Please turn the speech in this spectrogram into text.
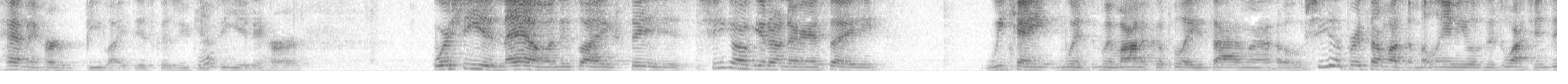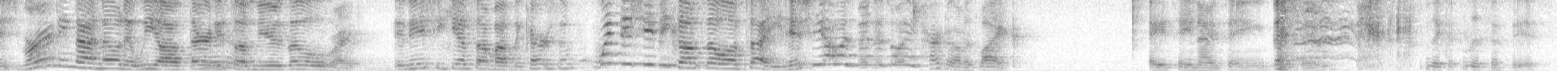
having her be like this because you can Yep. see it in her where she is now, and it's like sis, she gonna get on there and say. We can't when when Monica plays sideline hoe. She up here talking about the millennials is watching this. Brandy not know that we all thirty something years old. Right. And then she kept talking about the cursing. When did she become so uptight? Has she always been this way? Her daughter's like 18, 19. Listen, sis.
